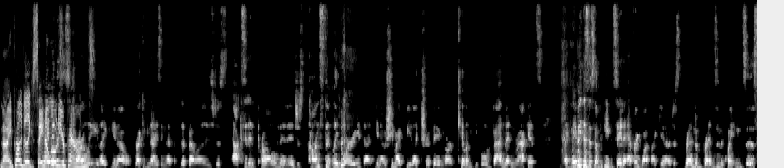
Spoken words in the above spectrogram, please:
No, he'd probably be like, "Say Maybe hello to your parents." Charlie, like you know, recognizing that that Bella is just accident prone and, and just constantly worried that you know she might be like tripping or killing people with badminton rackets. Like maybe this is something he would say to everyone, like you know, just random friends and acquaintances.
